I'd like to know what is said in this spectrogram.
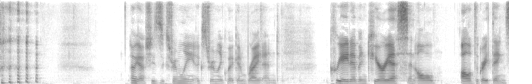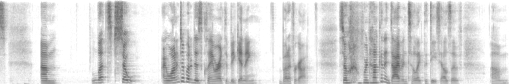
oh yeah, she's extremely extremely quick and bright and creative and curious and all all of the great things. Um let's so I wanted to put a disclaimer at the beginning, but I forgot. So we're not going to dive into like the details of um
